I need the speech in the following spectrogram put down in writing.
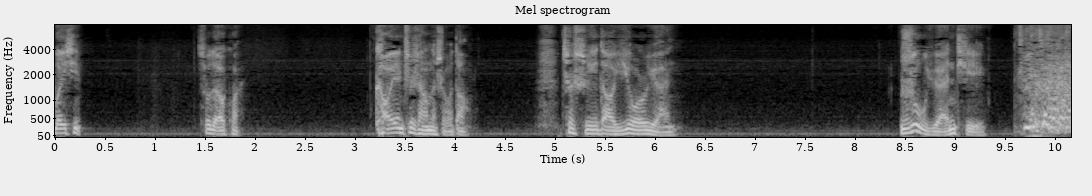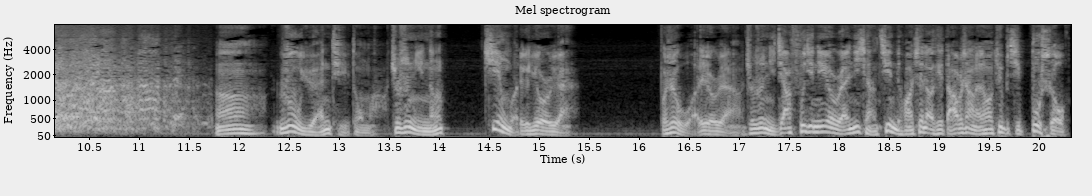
微信，速度要快。考验智商的时候到了，这是一道幼儿园入园题 啊，入园题懂吗？就是你能进我这个幼儿园。不是我的幼儿园啊，就是你家附近的幼儿园。你想进的话，这道题答不上来的话，对不起，不收。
